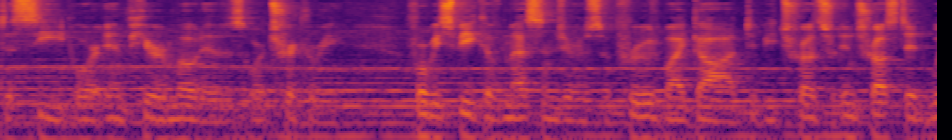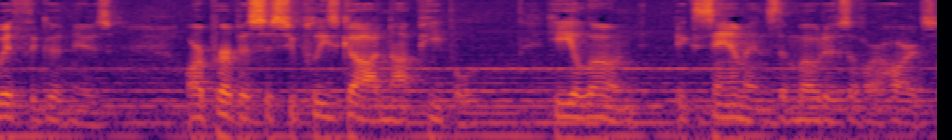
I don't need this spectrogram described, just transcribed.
deceit or impure motives or trickery for we speak of messengers approved by God to be trust- entrusted with the good news. Our purpose is to please God, not people. He alone examines the motives of our hearts.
